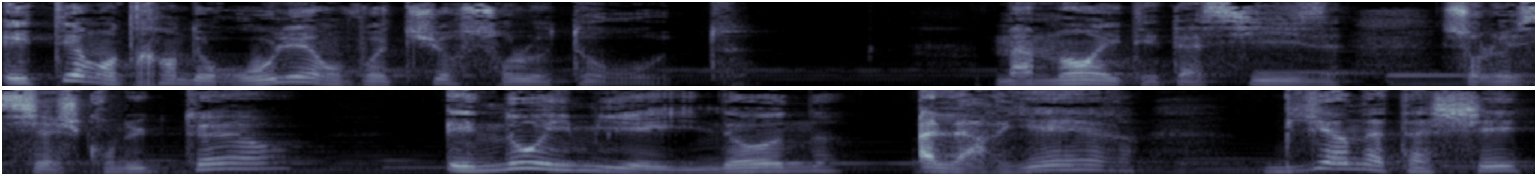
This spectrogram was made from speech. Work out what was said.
étaient en train de rouler en voiture sur l'autoroute. Maman était assise sur le siège conducteur et Noémie et Inon à l'arrière, bien attachés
